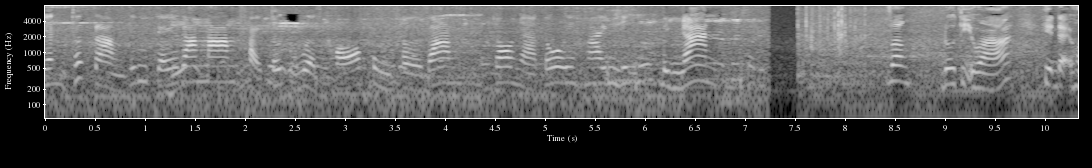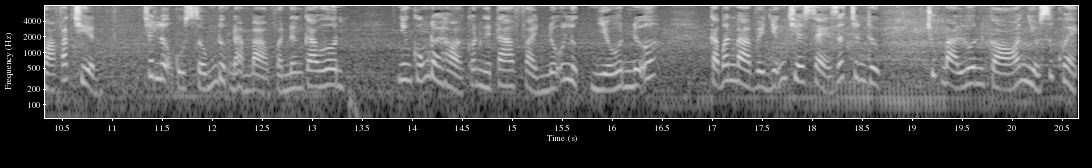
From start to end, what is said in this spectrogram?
nhận thức làm kinh tế gian nan phải tự vượt khó cùng thời gian cho nhà tôi hai chữ bình an. Vâng, đô thị hóa, hiện đại hóa phát triển Chất lượng cuộc sống được đảm bảo và nâng cao hơn. Nhưng cũng đòi hỏi con người ta phải nỗ lực nhiều hơn nữa. Cảm ơn bà về những chia sẻ rất chân thực. Chúc bà luôn có nhiều sức khỏe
